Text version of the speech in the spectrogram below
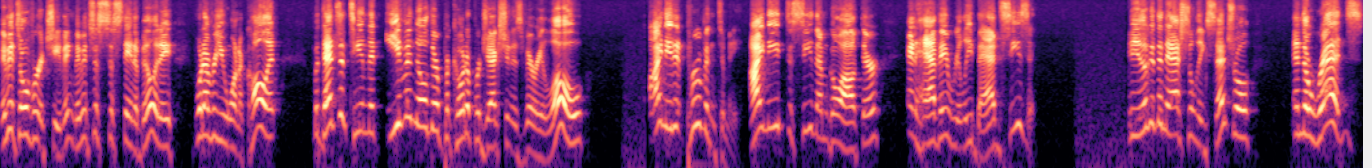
maybe it's overachieving, maybe it's just sustainability, whatever you want to call it. But that's a team that, even though their PECOTA projection is very low, I need it proven to me. I need to see them go out there and have a really bad season. You look at the National League Central, and the Reds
